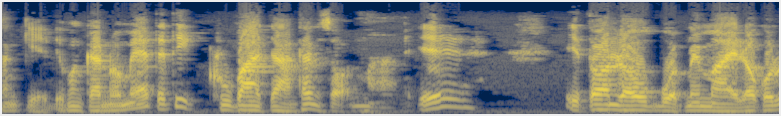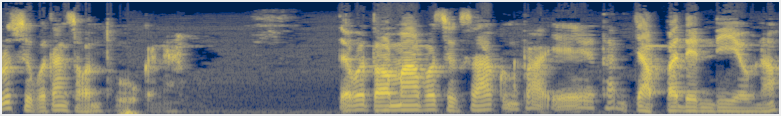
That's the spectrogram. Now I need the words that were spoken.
สังเกตเดูเหมือนกันว่าแม้ แต่ที่ครูบาอาจารย์ท่านสอนมา เอ๊ะอีตอนเราบวชใหม่ๆ เราก็รู้สึกว่าท่านสอนถูกกันนะแต่ว่าต่อมาพอศึกษาคุณป้าเอ๊ะท่านจับประเด็นเดียวเนาะ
